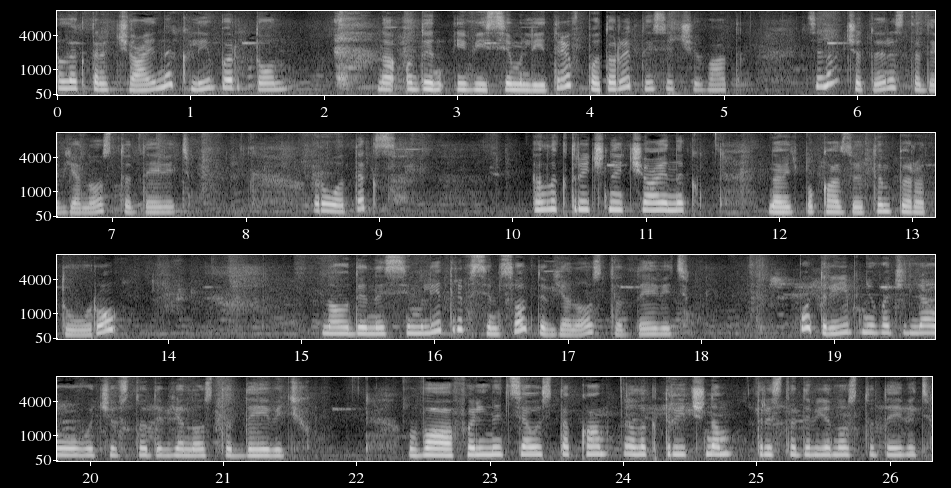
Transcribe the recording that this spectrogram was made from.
Електрочайник Лібертон на 1,8 літрів по 3000 Вт. Ціна 499. Ротекс електричний чайник. Навіть показує температуру. На 1,7 літрів 799. Подрібнювач для овочів 199. Вафельниця ось така електрична 399.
